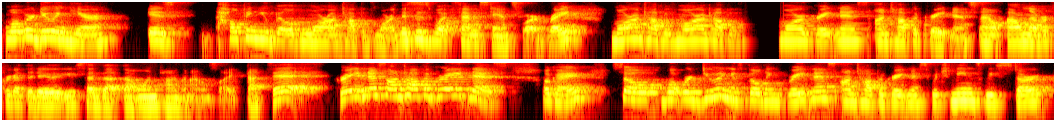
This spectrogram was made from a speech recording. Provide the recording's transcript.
what we're doing here is helping you build more on top of more. This is what FEM stands for, right? More on top of more on top of more greatness on top of greatness. I'll, I'll never forget the day that you said that that one time. And I was like, that's it. Greatness on top of greatness. Okay. So, what we're doing is building greatness on top of greatness, which means we start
